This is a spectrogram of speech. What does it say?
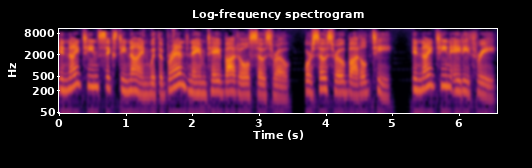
In 1969 with the brand name Teh Botol Sosro, or Sosro Bottled Tea. In 1983,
